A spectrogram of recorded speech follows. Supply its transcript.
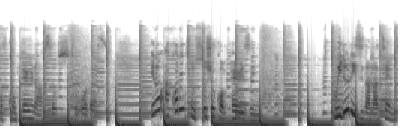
of comparing ourselves to others. You know, according to social comparison, we do this in an attempt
